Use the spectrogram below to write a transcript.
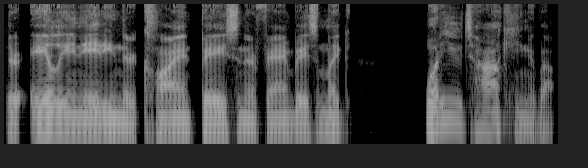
they're alienating their client base and their fan base." I'm like, "What are you talking about?"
